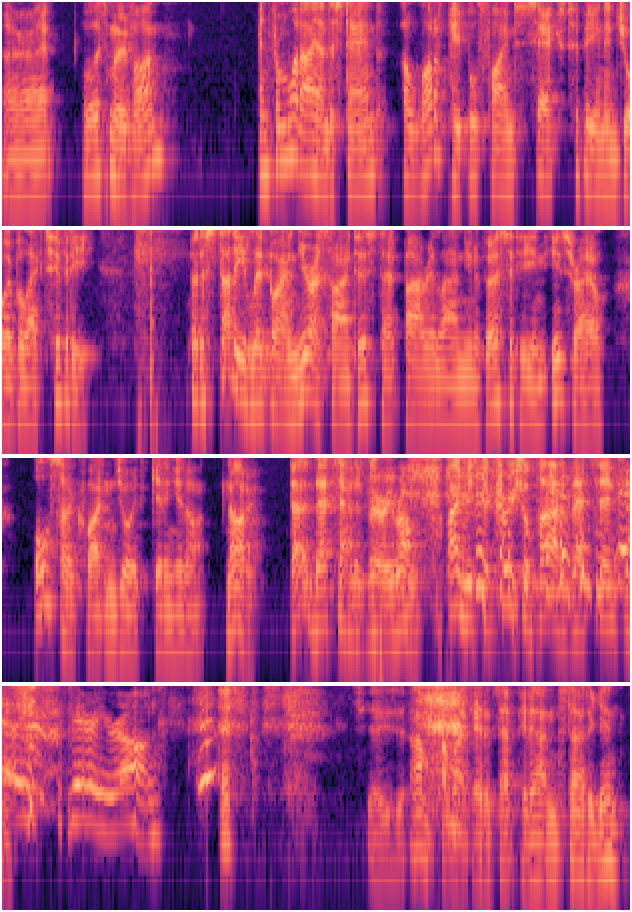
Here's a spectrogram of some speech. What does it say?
All right. Well, let's move on. And from what I understand, a lot of people find sex to be an enjoyable activity. But a study led by a neuroscientist at Bar Ilan University in Israel also quite enjoyed getting it on. No, that, that sounded very wrong. I missed a crucial part of that sentence. Very, very wrong. Jeez, I might edit that bit out and start again.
